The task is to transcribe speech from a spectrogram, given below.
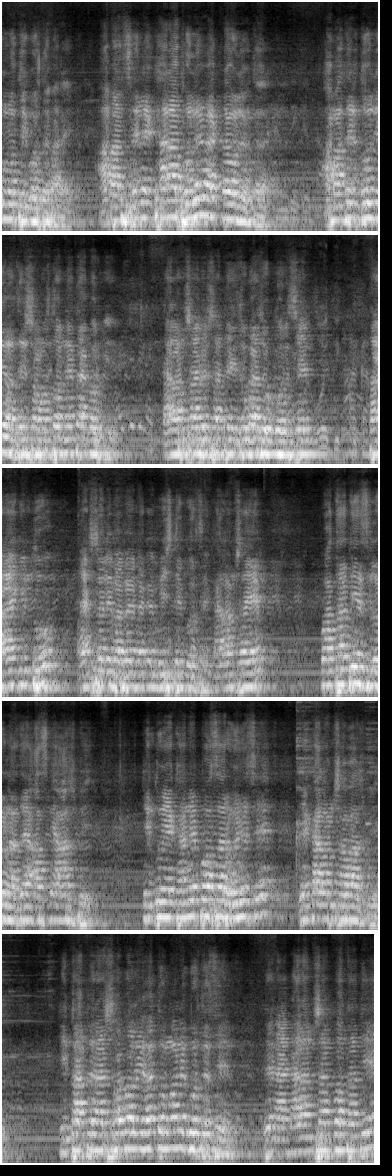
উন্নতি করতে পারে। আবার ছেলে খারাপ হলেও একটা হলেও হতে পারে আমাদের দলীয় যে সমস্ত নেতা কর্মী কালাম সাহেবের সাথে যোগাযোগ করেছেন, তারাই কিন্তু অ্যাকচুয়ালি ভাবে এটাকে মিস্টেক করছে। কালাম সাহেব কথা দিয়েছিল না যে আজকে আসবে। কিন্তু এখানে প্রচার হয়েছে যে কালাম সাহেব আসবে। কিন্তু আপনারা সকলে হয়তো মনে করতেছেন যে না, কালাম সাহেব কথা দিয়ে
